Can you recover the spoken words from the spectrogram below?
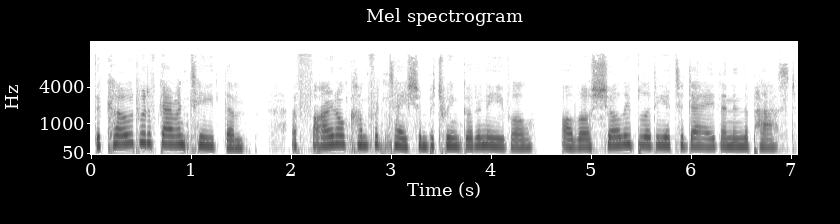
The code would have guaranteed them a final confrontation between good and evil, although surely bloodier today than in the past,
